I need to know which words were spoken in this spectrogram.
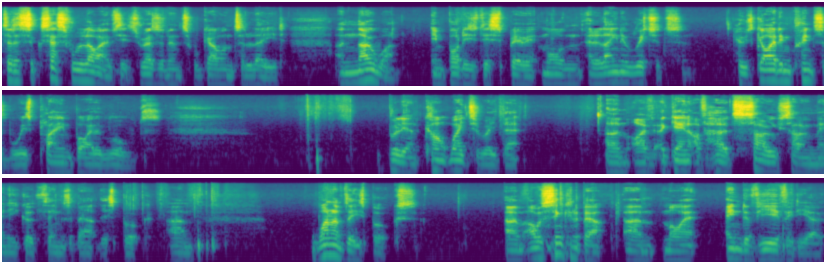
to the successful lives its residents will go on to lead. And no one embodies this spirit more than Elena Richardson, whose guiding principle is playing by the rules. Brilliant, can't wait to read that. Um, I've again I've heard so so many good things about this book. Um, one of these books, um, I was thinking about um, my end of year video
